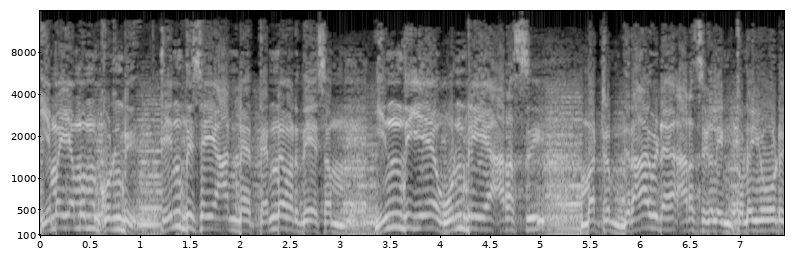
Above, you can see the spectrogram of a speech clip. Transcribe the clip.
இமயமும் கொண்டு தென் திசை ஆண்ட தென்னவர் தேசம் இந்திய ஒன்றிய அரசு மற்றும் திராவிட அரசுகளின் துணையோடு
